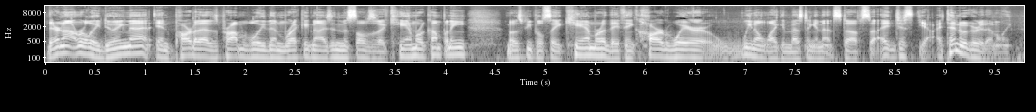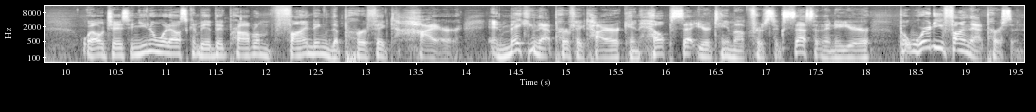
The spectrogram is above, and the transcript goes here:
They're not really doing that, and part of that is probably them recognizing themselves as a camera company. Most people say camera, they think hardware. We don't like investing in that stuff. So I just, yeah, I tend to agree with Emily. Well, Jason, you know what else can be a big problem? Finding the perfect hire. And making that perfect hire can help set your team up for success in the new year. But where do you find that person?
